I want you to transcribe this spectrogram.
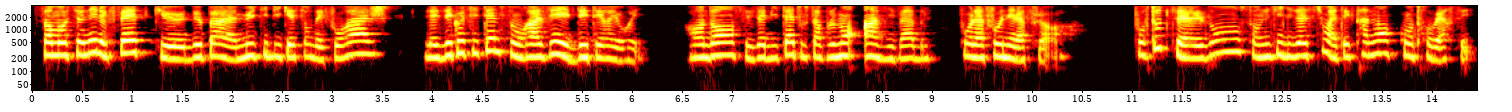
Sans mentionner le fait que, de par la multiplication des forages, les écosystèmes sont rasés et détériorés, rendant ces habitats tout simplement invivables pour la faune et la flore. Pour toutes ces raisons, son utilisation est extrêmement controversée,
